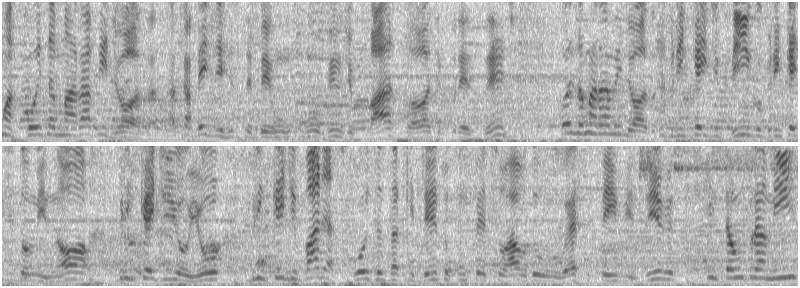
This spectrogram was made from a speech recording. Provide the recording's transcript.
Uma coisa maravilhosa. Acabei de receber um, um ovinho de Páscoa ó, de presente, coisa maravilhosa. Brinquei de bingo, brinquei de dominó, brinquei de ioiô, brinquei de várias coisas aqui dentro com o pessoal do SP Invisível. Então, para mim,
